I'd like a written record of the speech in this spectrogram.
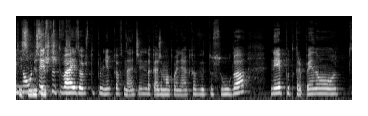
И ти много мислиш, често че- това е изобщо по никакъв начин, да кажем, ако е някакъв вид услуга, не е подкрепено от,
